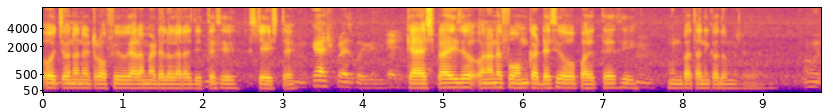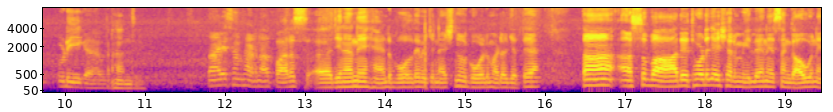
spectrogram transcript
ਉਹ 'ਚ ਉਹਨਾਂ ਨੇ ਟਰੋਫੀ ਵਗੈਰਾ ਮੈਡਲ ਵਗੈਰਾ ਦਿੱਤੇ ਸੀ ਸਟੇਜ ਤੇ। ਕੈਸ਼ ਪ੍ਰਾਈਜ਼ ਕੋਈ ਵੀ ਨਹੀਂ। ਕੈਸ਼ ਪ੍ਰਾਈਜ਼ ਉਹਨਾਂ ਨੇ ਫੋਮ ਕੱਢੇ ਸੀ ਉਹ ਪੜਤੇ ਸੀ। ਹੁਣ ਪਤਾ ਨਹੀਂ ਕਦੋਂ ਮਿਲੇਗਾ ਹੈ। ਹਾਲੇ। ਹਾਂਜੀ। ਤਾਂ ਇਹ ਸਨ ਸਾਡੇ ਨਾਲ ਪਾਰਸ ਜਿਨ੍ਹਾਂ ਨੇ ਹੈਂਡਬਾਲ ਦੇ ਵਿੱਚ ਨੈਸ਼ਨਲ 골ਡ ਮੈਡਲ ਜਿੱਤਿਆ। ਤਾਂ ਸੁਭਾਅ ਦੇ ਥੋੜੇ ਜਿਹੇ ਸ਼ਰਮੀਲੇ ਨੇ ਸੰਗਾਊ ਨੇ।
